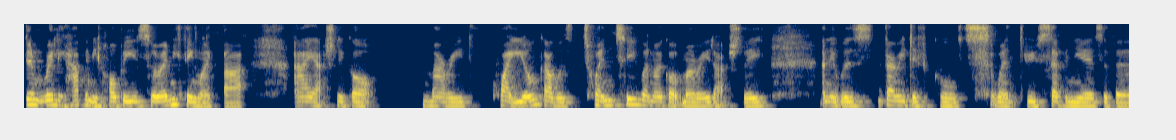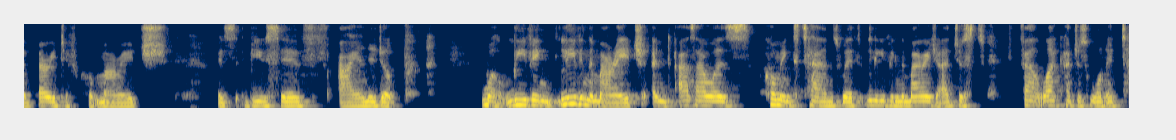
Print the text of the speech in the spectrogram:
didn't really have any hobbies or anything like that. I actually got married quite young. I was 20 when I got married, actually. And it was very difficult. I went through seven years of a very difficult marriage. It was abusive. I ended up well leaving leaving the marriage and as i was coming to terms with leaving the marriage i just felt like i just wanted to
